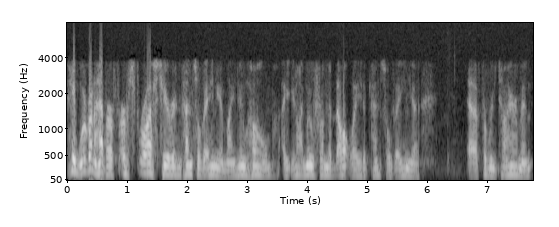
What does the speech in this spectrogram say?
hey, we're going to have our first frost here in Pennsylvania, my new home. I, you know, I moved from the Beltway to Pennsylvania uh, for retirement,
